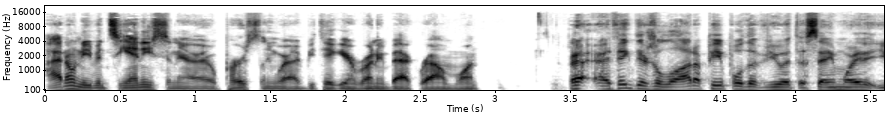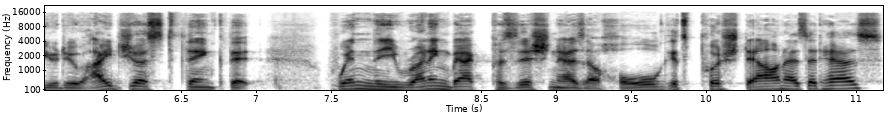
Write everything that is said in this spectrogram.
I don't even see any scenario personally where I'd be taking a running back round one. I think there's a lot of people that view it the same way that you do. I just think that when the running back position as a whole gets pushed down as it has,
